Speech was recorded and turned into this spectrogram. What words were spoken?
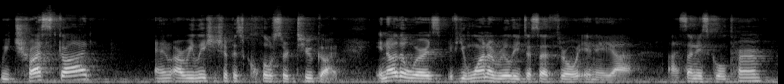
We trust God, and our relationship is closer to God. In other words, if you want to really just uh, throw in a, uh, a Sunday school term,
